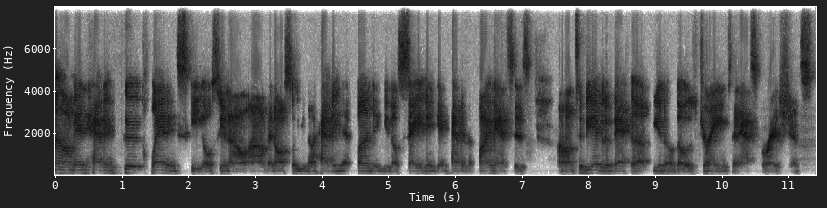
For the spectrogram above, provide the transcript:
um, and having good planning skills, you know, um, and also, you know, having that funding, you know, saving and having the finances um, to be able to back up, you know, those dreams and aspirations.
